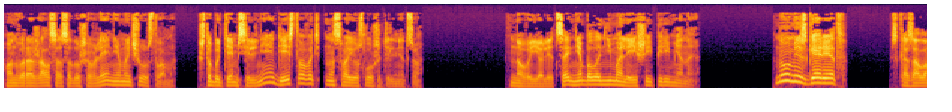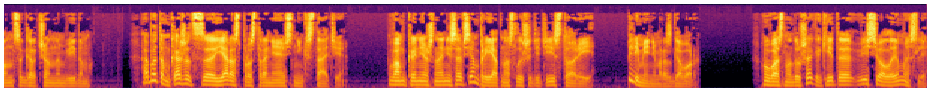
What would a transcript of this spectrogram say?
Он выражался с одушевлением и чувством, чтобы тем сильнее действовать на свою слушательницу. Но в ее лице не было ни малейшей перемены. «Ну, мисс Герриет», —— сказал он с огорченным видом. «Об этом, кажется, я распространяюсь не кстати. Вам, конечно, не совсем приятно слышать эти истории. Переменим разговор. У вас на душе какие-то веселые мысли.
